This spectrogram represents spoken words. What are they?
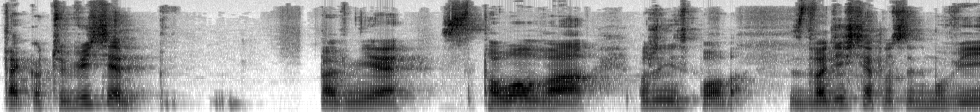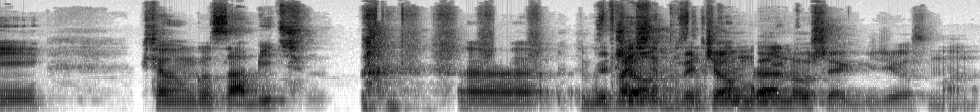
Tak, oczywiście pewnie z połowa, może nie z połowa, z 20% mówi chciałbym go zabić. E, Wycią 20% wyciąga mówi, nóż, jak widzi Osmana.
